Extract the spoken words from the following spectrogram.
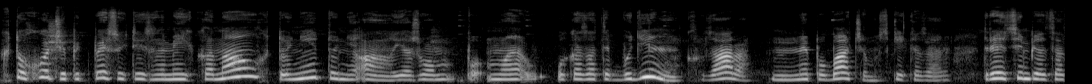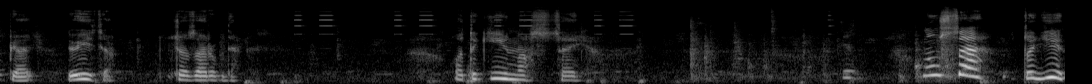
Хто хоче, підписуйтесь на мій канал, хто ні, то ні. А, я ж вам маю показати будильник. Зараз не побачимо, скільки зараз. 37,55. Дивіться, що зараз буде. Отакий у нас цей. Ну все, тоді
